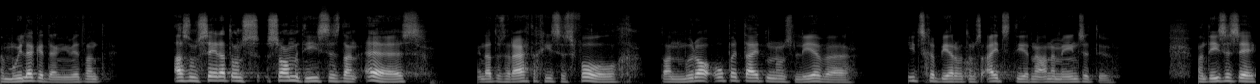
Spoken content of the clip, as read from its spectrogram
'n moeilike ding, jy weet want as ons sê dat ons saam met Jesus dan is en dat ons regtig Jesus volg, dan moet daar op 'n tyd in ons lewe iets gebeur wat ons uitstuur na ander mense toe. Want Jesus sê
